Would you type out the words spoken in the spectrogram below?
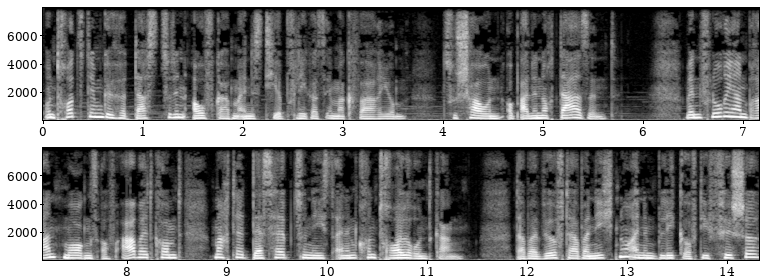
Und trotzdem gehört das zu den Aufgaben eines Tierpflegers im Aquarium, zu schauen, ob alle noch da sind. Wenn Florian Brandt morgens auf Arbeit kommt, macht er deshalb zunächst einen Kontrollrundgang. Dabei wirft er aber nicht nur einen Blick auf die Fische,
